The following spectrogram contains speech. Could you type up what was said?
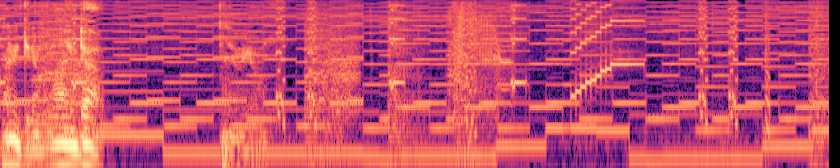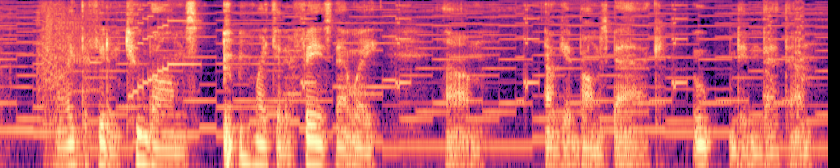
Trying to get them lined up. Feed them two bombs right to their face. That way, um, I'll get bombs back. Oop, didn't that time.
